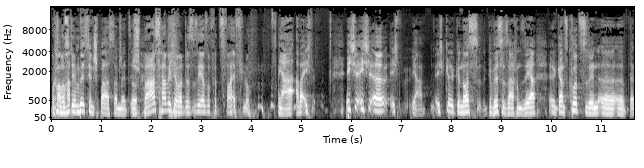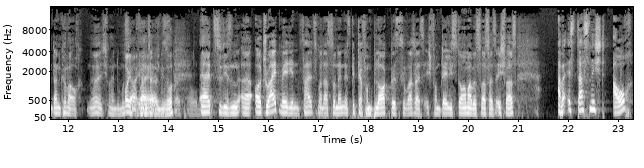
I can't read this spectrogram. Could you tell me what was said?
Und Komm, hab ein bisschen Spaß damit. So. Spaß habe ich, aber das ist eher so Verzweiflung. Ja, aber ich, ich, ich, äh, ich, ja, ich ge- genoss gewisse Sachen sehr. Äh, ganz kurz zu den, äh, äh, dann, können wir auch, ne, ich meine, du musst Oh ja, auch ja, weiter ja, irgendwie so. gleich Äh, zu diesen äh, Alt-Right-Medien, falls man das so nennt. Es gibt ja vom Blog bis zu was weiß ich, vom Daily Stormer bis was weiß ich was. Aber ist das nicht auch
